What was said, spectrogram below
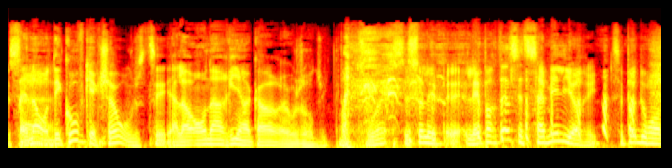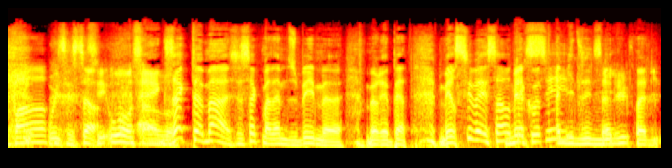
ça Ben non, on découvre quelque chose, tu sais. Alors, on en rit encore euh, aujourd'hui. vois, c'est ça. l'imp- L'important, c'est de s'améliorer. C'est pas d'où on part. Oui, c'est ça. C'est où on s'en. Exactement. C'est ça que Mme Dubé me, me répète. Merci Vincent. Merci. À midi. Salut. Salut.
